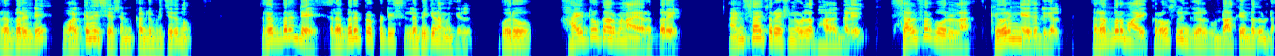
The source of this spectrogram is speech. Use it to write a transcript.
റബ്ബറിന്റെ വൾക്കനൈസേഷൻ കണ്ടുപിടിച്ചിരുന്നു. റബ്ബറിന്റെ റബ്ബറി പ്രോപ്പർട്ടീസ് ലഭിക്കണമെങ്കിൽ ഒരു ഹൈഡ്രോ കാർബൺ ആയ റബ്ബറിൽ അൺസാച്ചുറേഷൻ ഉള്ള ഭാഗങ്ങളിൽ സൾഫർ പോലുള്ള ക്യൂറിംഗ് ഏജന്റുകൾ റബ്ബറുമായി ക്രോസ് ലിങ്കുകൾ ഉണ്ടാക്കേണ്ടതുണ്ട്.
